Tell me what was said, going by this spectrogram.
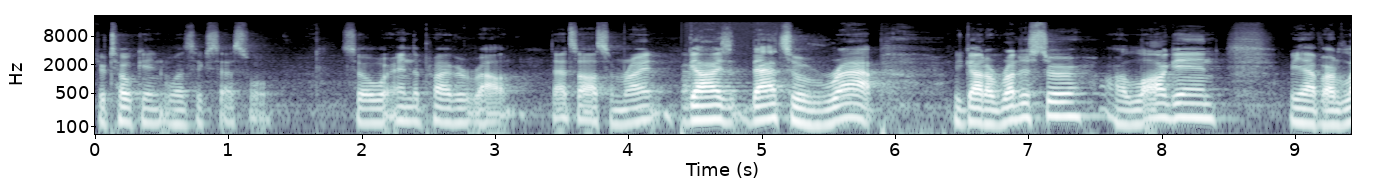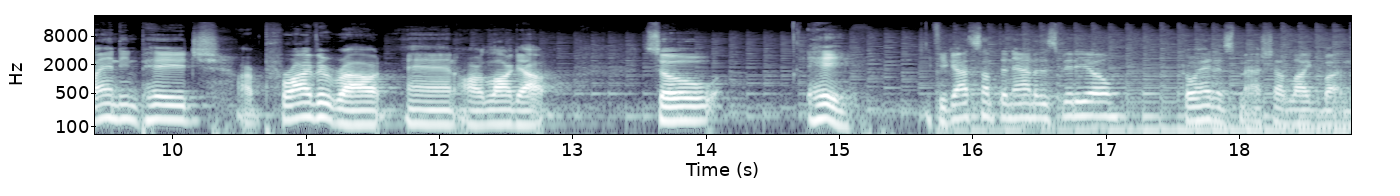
your token was successful. So we're in the private route. That's awesome, right? Guys, that's a wrap. We got our register, our login, we have our landing page, our private route, and our logout. So, hey, if you got something out of this video, go ahead and smash that like button.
